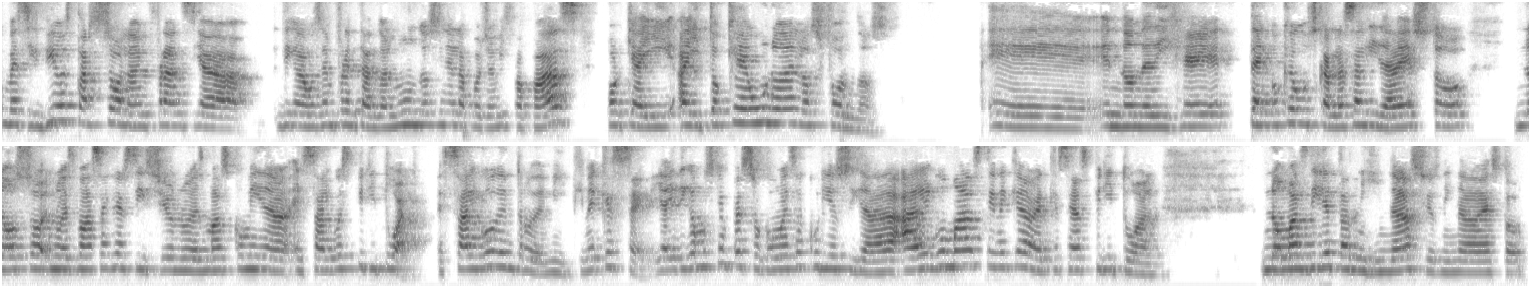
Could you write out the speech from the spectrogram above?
me sirvió estar sola en Francia, digamos, enfrentando al mundo sin el apoyo de mis papás, porque ahí, ahí toqué uno de los fondos, eh, en donde dije, tengo que buscar la salida a esto, no, no es más ejercicio, no es más comida, es algo espiritual, es algo dentro de mí, tiene que ser. Y ahí digamos que empezó como esa curiosidad, algo más tiene que haber que sea espiritual, no más dietas, ni gimnasios, ni nada de esto.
